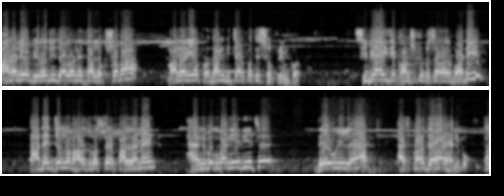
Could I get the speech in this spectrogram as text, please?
মাননীয় বিরোধী দলনেতা লোকসভা, মাননীয় প্রধান বিচারপতি সুপ্রিম কোর্ট। সিবিআই যে কনস্টিটিউশনাল বডি তাদের জন্য ভারতবর্ষের পার্লামেন্ট হ্যান্ডবুক বানিয়ে দিয়েছে। They will act as per দেওয়ার হ্যান্ডবুক তো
